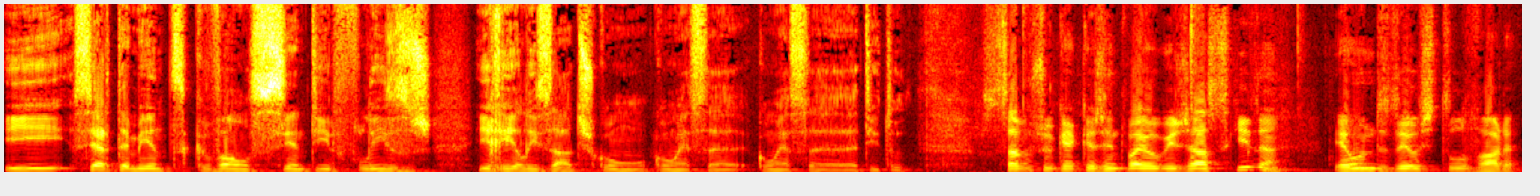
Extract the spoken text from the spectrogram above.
e certamente que vão se sentir felizes e realizados com, com, essa, com essa atitude. Sabes o que é que a gente vai ouvir já a seguida? É onde Deus te levar.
